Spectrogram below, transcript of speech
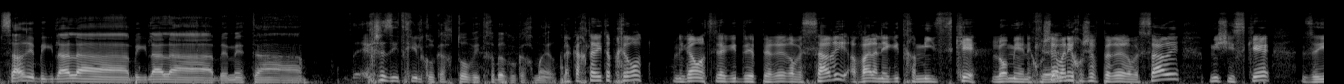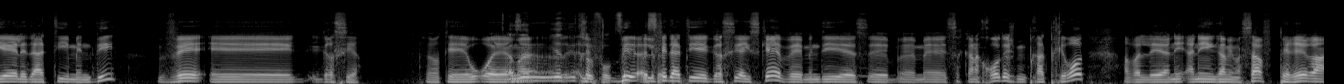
סארי בגלל, ה, בגלל ה, באמת ה... איך שזה התחיל כל כך טוב והתחבר כל כך מהר. לקחת לי את הבחירות. אני גם רציתי להגיד אה, פררה וסארי, אבל אני אגיד לך מי יזכה, לא מי אני חושב. כן. אני חושב פררה וסארי, מי שיזכה זה יהיה לדעתי מנדי וגרסיה. זאת אומרת, הוא... אה, אז הם יתחלפו לפ- קצת, בסדר. לפי דעתי גרסיה יזכה ומנדי אה, אה, שחקן החודש מבחינת בחירות, אבל אני- אני גם עם אסף, פררה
